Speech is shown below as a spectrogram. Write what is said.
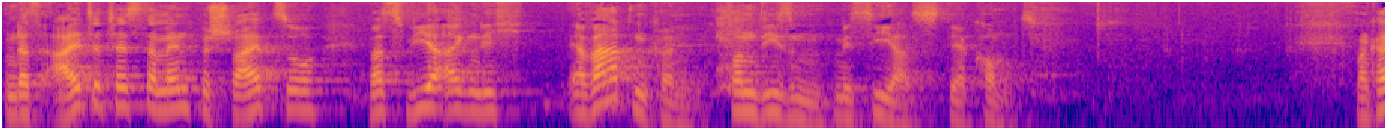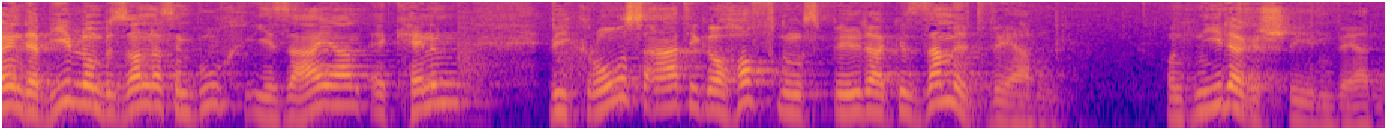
Und das Alte Testament beschreibt so, was wir eigentlich erwarten können von diesem Messias, der kommt. Man kann in der Bibel und besonders im Buch Jesaja erkennen, wie großartige Hoffnungsbilder gesammelt werden und niedergeschrieben werden,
